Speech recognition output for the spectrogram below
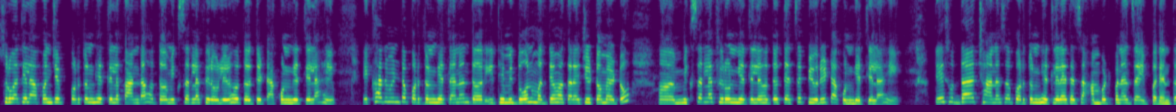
सुरुवातीला आपण जे परतून घेतलेलं कांदा होतं मिक्सरला फिरवलेलं होतं ते टाकून घेतलेलं आहे. एखाद मिनटं परतून घेतल्यानंतर इथे मी दोन मध्यम आकाराची टोमॅटो मिक्सरला फिरून घेतलेले होतं. त्याचं प्युरी टाकून घेतलेलं आहे. ते सुद्धा छान असं परतून घेतलेलं आहे. त्याचा आंबटपणा जाईपर्यंत.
